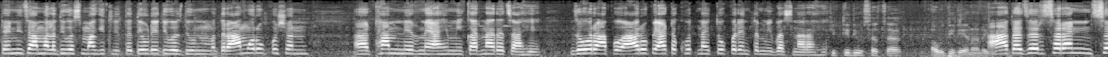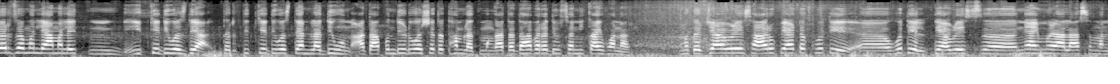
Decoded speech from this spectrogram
त्यांनी जर आम्हाला दिवस मागितले तर तेवढे दिवस देऊन मात्र आमर उपोषण अ, ठाम निर्णय आहे मी करणारच आहे. जोवर आप आरोपी अटक होत नाही तोपर्यंत मी बसणार आहे. किती दिवसाचा अवधी देणार आहे? आता जर सरां सर जर म्हणले आम्हाला इत- इतके दिवस द्या तर तितके दिवस त्यांना देऊन आता आपण दीड वर्ष तर थांबलात मग आता दहा बारा दिवसांनी काय होणार? मग तर ज्यावेळेस आरोपी अटक होते होतील त्यावेळेस न्याय मिळाला असं म्हण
